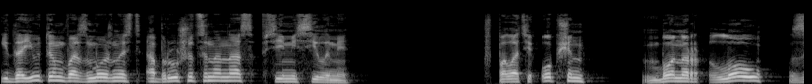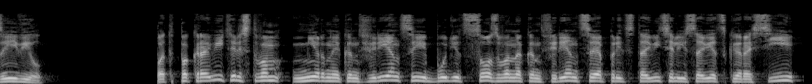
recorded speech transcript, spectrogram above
и дают им возможность обрушиться на нас всеми силами. В палате общин Боннер Лоу заявил, под покровительством мирной конференции будет созвана конференция представителей Советской России,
